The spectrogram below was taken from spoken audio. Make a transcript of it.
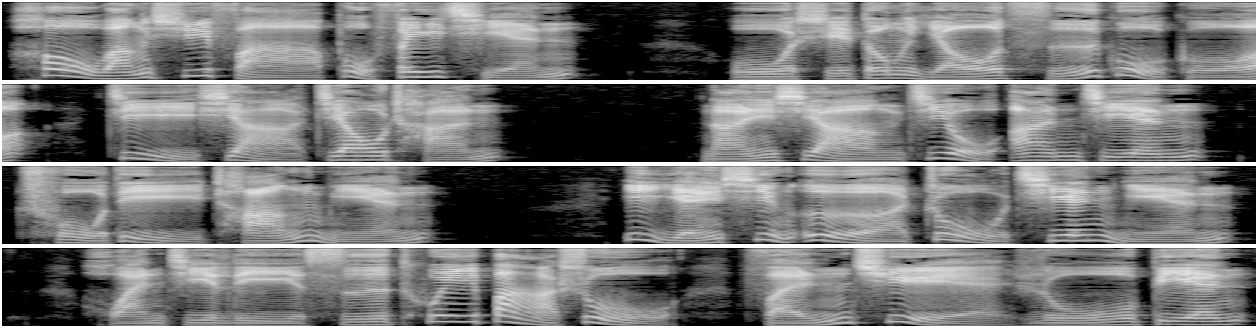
后王须法不非前，五十东游辞故国，稷下交缠。南向旧安间，楚地长眠。一言性恶著千年。还击李斯推罢数，焚却如鞭。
